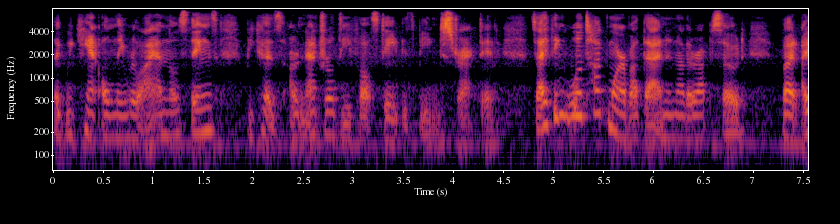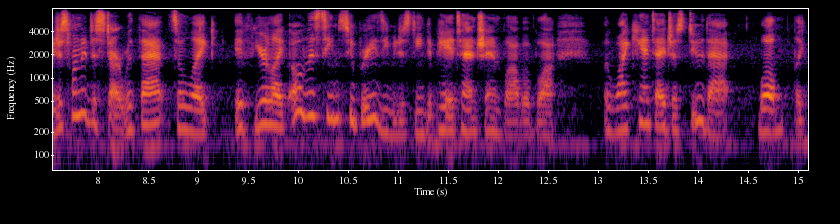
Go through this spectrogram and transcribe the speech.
Like we can't only rely on those things because our natural default state is being distracted. So I think we'll talk more about that in another episode, but I just wanted to start with that. So like if you're like, "Oh, this seems super easy. We just need to pay attention, blah blah blah." But why can't I just do that? Well, like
